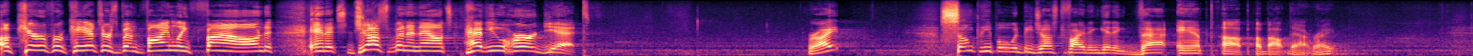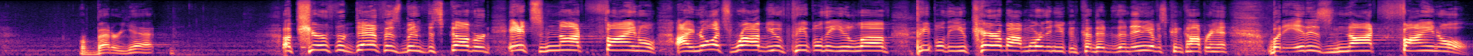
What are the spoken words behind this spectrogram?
A cure for cancer has been finally found, and it's just been announced. Have you heard yet? Right? Some people would be justified in getting that amped up about that, right? Or better yet, a cure for death has been discovered. It's not final. I know it's robbed you of people that you love, people that you care about more than you can than any of us can comprehend, but it is not final.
